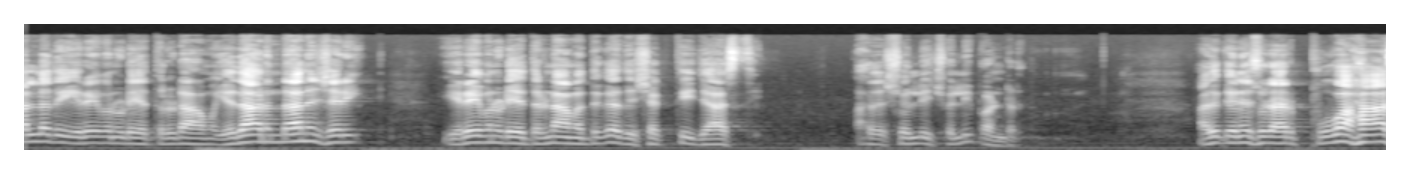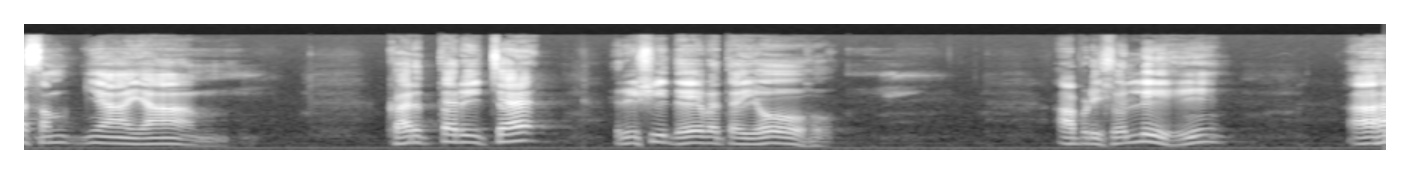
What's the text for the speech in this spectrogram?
அல்லது இறைவனுடைய திருநாமம் எதாக இருந்தாலும் சரி இறைவனுடைய திருநாமத்துக்கு அது சக்தி ஜாஸ்தி. அதை சொல்லி சொல்லி பண்ணுறது அதுக்கு என்ன சொல்கிறார் புவஹா சம்ஜாயாம் கர்த்தரிச்ச ரிஷி தேவதையோ அப்படி சொல்லி ஆக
